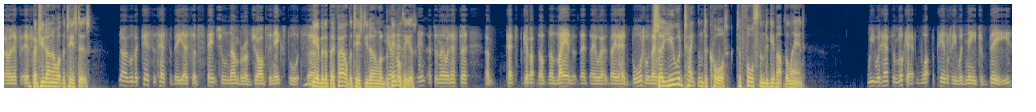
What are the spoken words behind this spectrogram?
I mean, if, if but you don't know what the test is. No, well, the test has to be a substantial number of jobs and exports. Uh, yeah, but if they fail the test, you don't know what yeah, the penalty is. Then, then they would have to um, perhaps give up the, the, land that they were they had bought, or they. So you would take them to court to force them to give up the land. We would have to look at what the penalty would need to be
